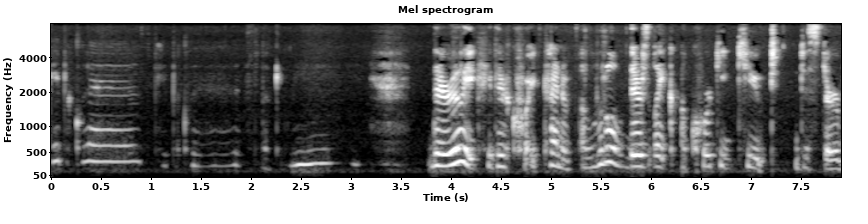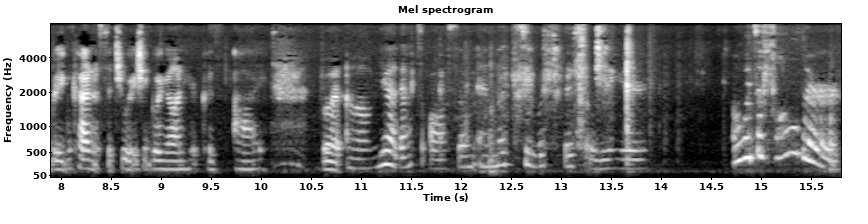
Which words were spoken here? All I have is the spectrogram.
paper clips, paper clips. Look at me they're really they're quite kind of a little there's like a quirky cute disturbing kind of situation going on here because i but um yeah that's awesome and let's see what's this over here oh it's a folder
